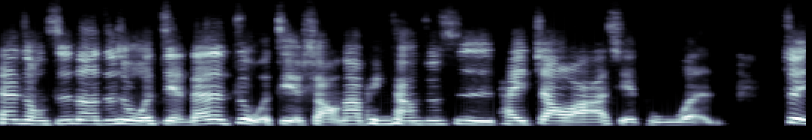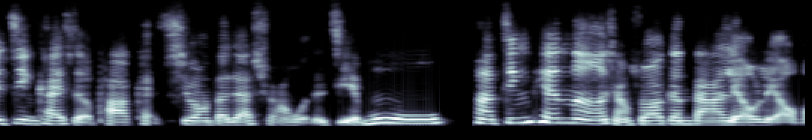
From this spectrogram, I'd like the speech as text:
但总之呢，这是我简单的自我介绍。那平常就是拍照啊，写图文。最近开始的 podcast，希望大家喜欢我的节目。那今天呢，想说要跟大家聊聊，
